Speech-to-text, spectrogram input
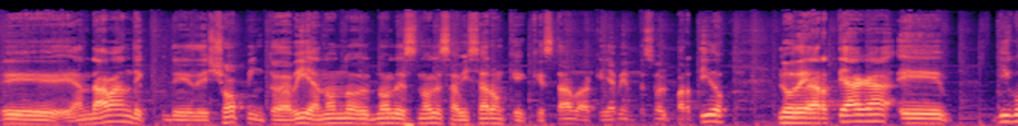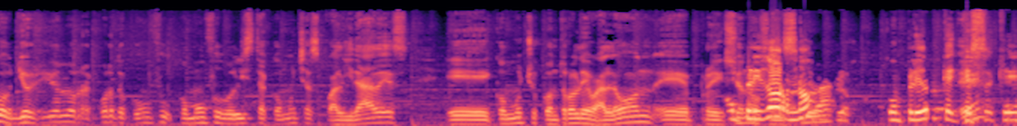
eh, andaban de, shopping todavía, ¿no? No, no, les, no les avisaron que, estaba, que ya había empezado el partido. Lo de Arteaga, eh, digo, yo, yo lo recuerdo como un, como un futbolista con muchas cualidades, eh, con mucho control de balón, proyección. Cumplidor, ¿no? Cumplidor que, que,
